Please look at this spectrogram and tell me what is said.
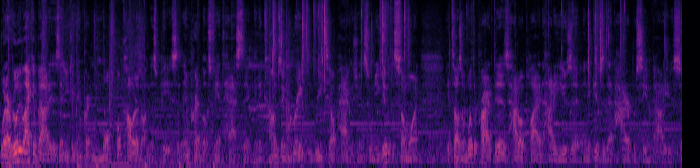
What I really like about it is that you can imprint multiple colors on this piece and the imprint looks fantastic and it comes in great retail packaging. So when you give it to someone, it tells them what the product is, how to apply it, and how to use it, and it gives it that higher perceived value. So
